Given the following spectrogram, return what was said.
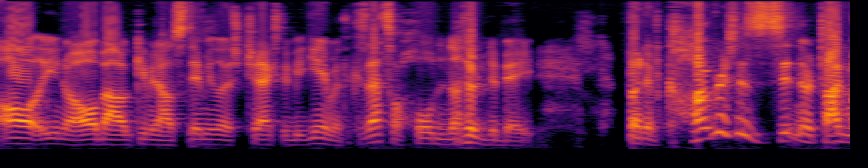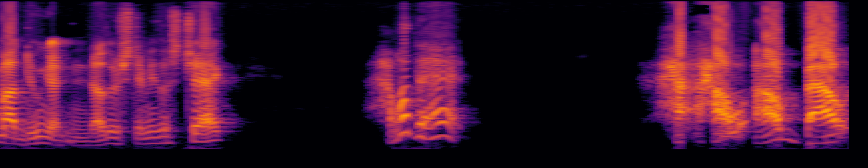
all, you know, all about giving out stimulus checks to begin with, because that's a whole nother debate. But if Congress is sitting there talking about doing another stimulus check, how about that? How, how, about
